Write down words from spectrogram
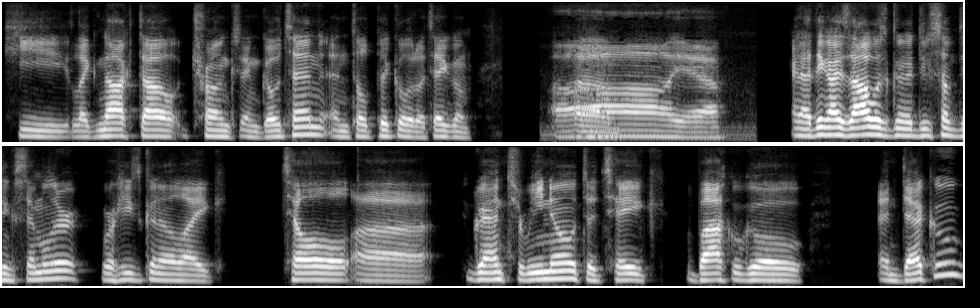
he like knocked out Trunks and Goten and told Piccolo to take him. Oh, yeah. And I think Aizawa's gonna do something similar where he's gonna like tell uh Gran Torino to take Bakugo and Deku,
